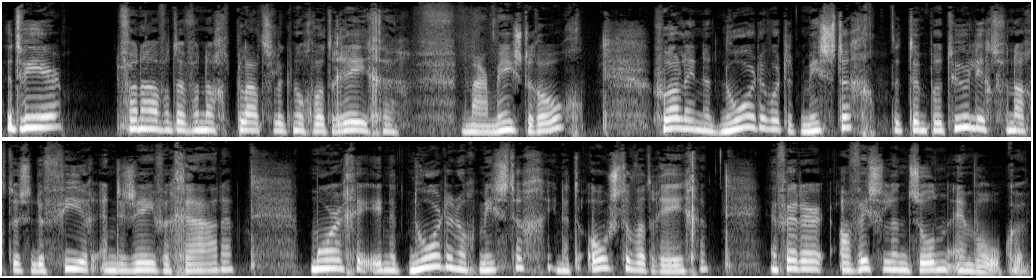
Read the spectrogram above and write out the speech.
Het weer, Vanavond en vannacht plaatselijk nog wat regen, maar meest droog. Vooral in het noorden wordt het mistig. De temperatuur ligt vannacht tussen de 4 en de 7 graden. Morgen in het noorden nog mistig, in het oosten wat regen. En verder afwisselend zon en wolken.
